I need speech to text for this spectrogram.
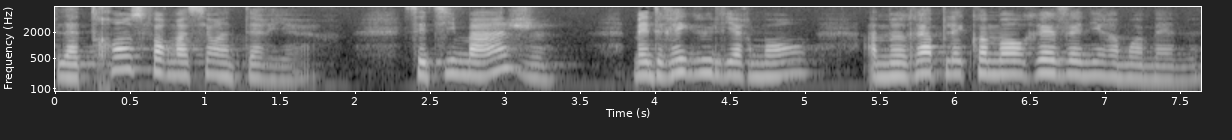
de la transformation intérieure. Cette image m'aide régulièrement à me rappeler comment revenir à moi-même,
